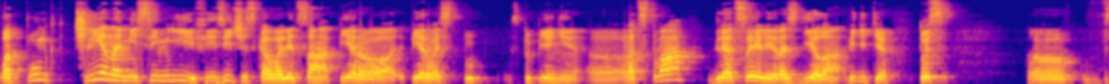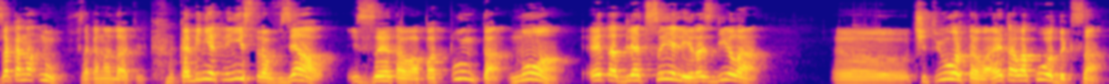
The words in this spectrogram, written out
подпункт. Членами семьи физического лица первого, первой ступени э, родства для целей раздела, видите, то есть э, в закон, ну, законодатель, кабинет министров взял из этого подпункта, но это для целей раздела э, четвертого этого кодекса,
